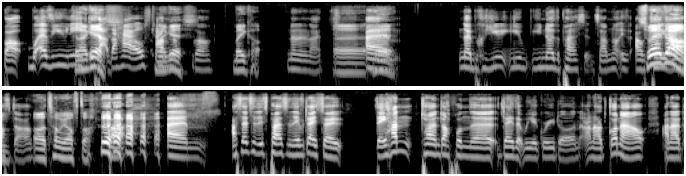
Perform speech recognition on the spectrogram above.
but whatever you need is guess? at the house. Can I I'm not- guess? go on. Makeup. No, no, no. Uh, hair. Um, no, because you you you know the person, so I'm not. I'll Swear tell you down. after. Oh, tell me after. But- Um, I said to this person the other day, so they hadn't turned up on the day that we agreed on, and I'd gone out and I'd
